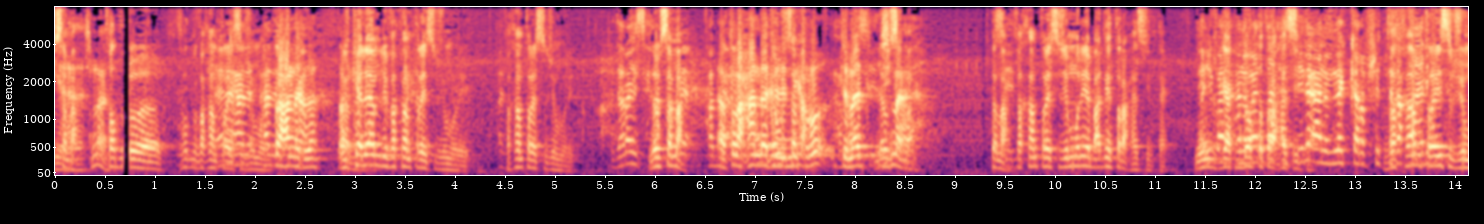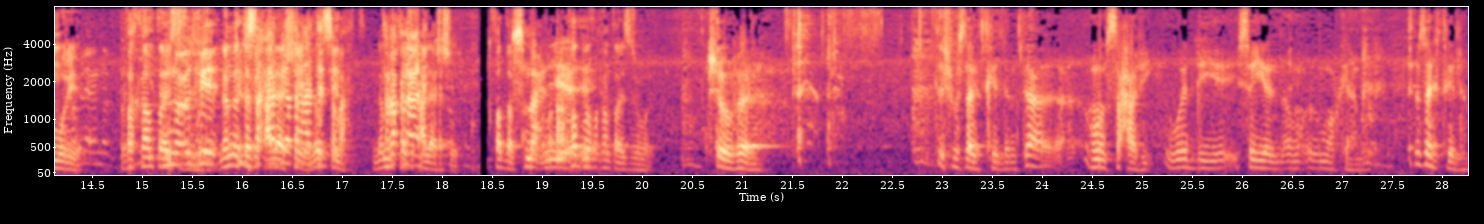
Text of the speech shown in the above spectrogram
سمحت. تفضلوا تفضل فخامه رئيس الجمهورية. الكلام لفخامه رئيس الجمهورية. فخامه رئيس الجمهورية. هذا رئيس لو سمحت. أطرح عندك لو الميكرو. لو اسمع. سمحت. سمح فخامه رئيس الجمهورية بعدين طرح اسئلتك لأن طيب، قاعد ما تطرح اسئلتك أنا مذكر بشو اتفقنا فخامه. رئيس الجمهورية. فخامه رئيس الجمهورية. لم نتفق على شيء. لو. سمحت. لم نتفق. على شيء. تفضل. اسمح لي. تفضل فخامه رئيس الجمهورية. شوف انت شو بس تتكلم؟ انت هو الصحفي هو اللي يسير الأمور كاملة. بس تتكلم.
